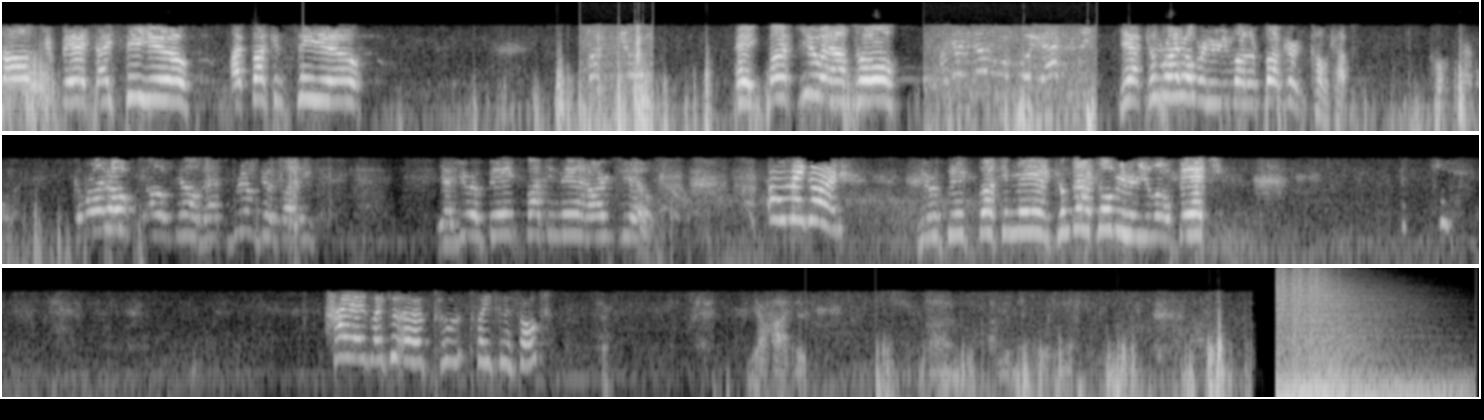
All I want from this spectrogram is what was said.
assault, you bitch. I see you. I fucking see you. Fuck you. Hey, fuck you, asshole. I got another one for you, actually. Yeah, come right over here, you motherfucker. Call the cops. Call the Come right over. Oh, no, that's real good, buddy. Yeah, you're a big fucking man, aren't you? Oh my god. You're a big fucking man. Come back over here, you little bitch. Hi, I'd like to uh, pl- place an assault. Yeah, hi.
